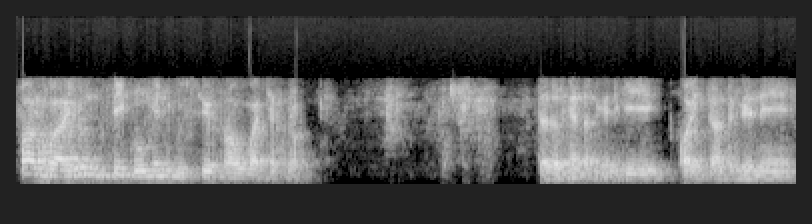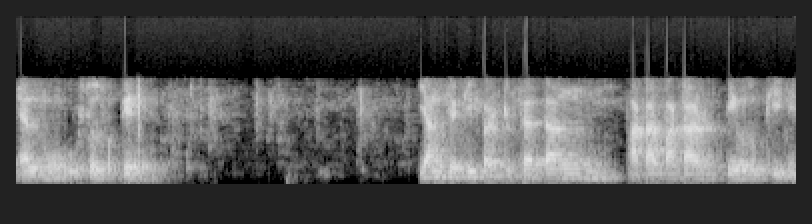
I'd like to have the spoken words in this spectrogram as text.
Fa wa yunfiqu min usir wa jahra. Terus ngeten iki kaidah tengene ilmu usul fikih. Yang jadi perdebatan pakar-pakar teologi ini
